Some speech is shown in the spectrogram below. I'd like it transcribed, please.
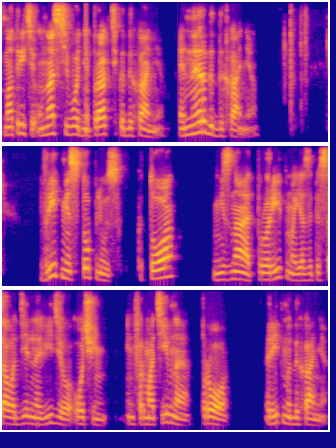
Смотрите, у нас сегодня практика дыхания, энергодыхания. В ритме 100+. Кто не знает про ритмы, я записал отдельное видео, очень информативное, про ритмы дыхания.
